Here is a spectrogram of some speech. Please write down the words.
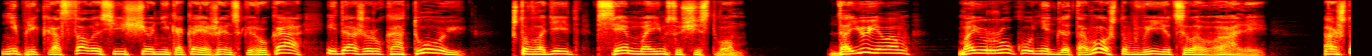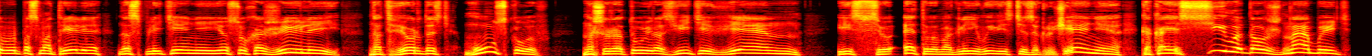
не прикасалась еще никакая женская рука, и даже рука той, что владеет всем моим существом. Даю я вам мою руку не для того, чтобы вы ее целовали, а чтобы посмотрели на сплетение ее сухожилий, на твердость мускулов, на широту и развитие вен, из всего этого могли вывести заключение, какая сила должна быть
